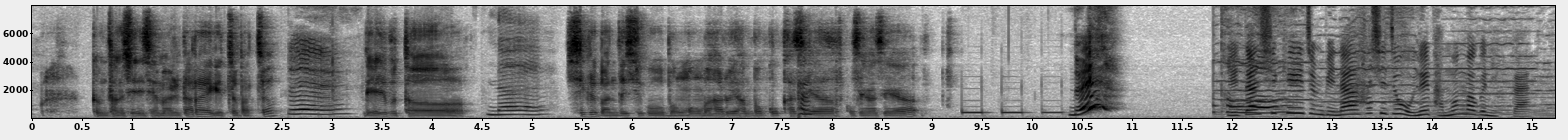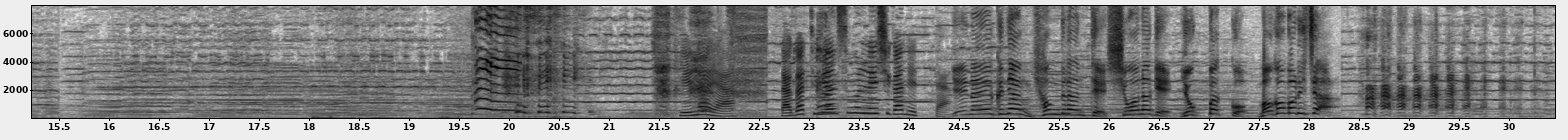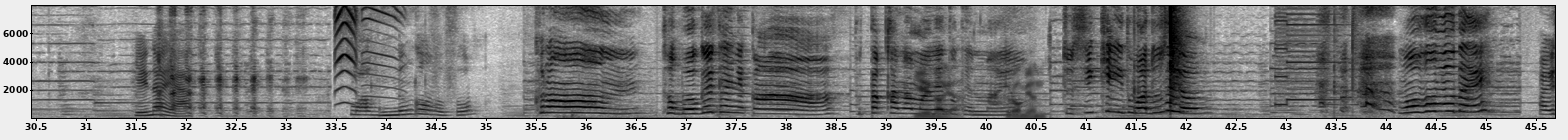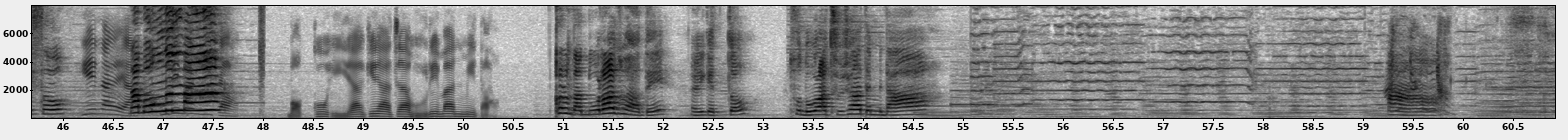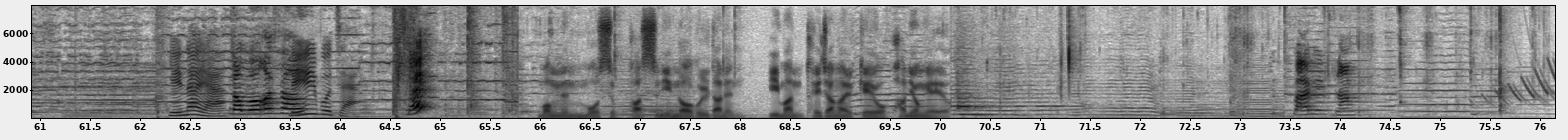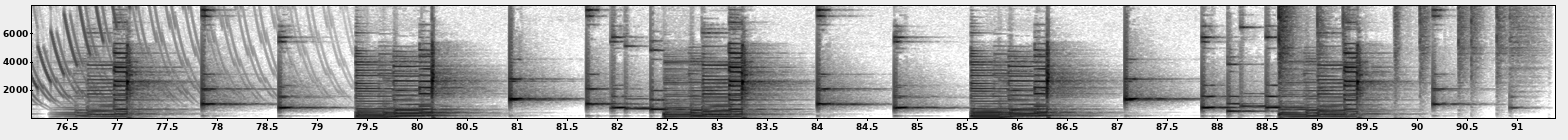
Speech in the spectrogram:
그럼 당신이 제 말을 따라야겠죠, 맞죠? 네, 내일부터 네. 식을 만드시고 먹먹만 하루에 한 번 꼭 하세요. 고생하세요. 일단 CK 준비나 하시죠. 오늘 밥 못 먹으니까. 예나야. 나 같으면 24시간 했다. 예나야 그냥 형들한테 시원하게 욕받고 먹어버리자. 예나야. 와 웃는 거 보소. 그럼 저 먹을 테니까 부탁 하나만 예나야, 해도 되나요? 그러면 저 CK 도와주세요. 먹어보대. 알겠어. 예나야 나 먹는다. 먹고 이야기하자 우리만 믿어 그럼 나 놀아줘야 돼. 알겠죠? 저 놀아주셔야 됩니다. 아, 예나야. 나 먹었어. 내일 보자. 먹는 모습 봤으니 너굴다는 이만 퇴장할게요 환영해요 맛있다.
